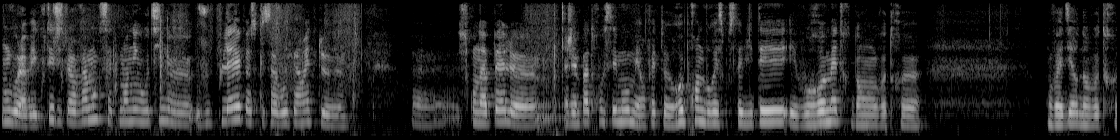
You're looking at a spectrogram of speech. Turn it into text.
Donc voilà, bah écoutez, j'espère vraiment que cette morning routine euh, vous plaît parce que ça va vous permettre de, ce qu'on appelle, euh, j'aime pas trop ces mots, mais en fait, euh, reprendre vos responsabilités et vous remettre dans votre, on va dire, dans votre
